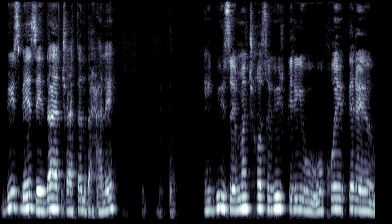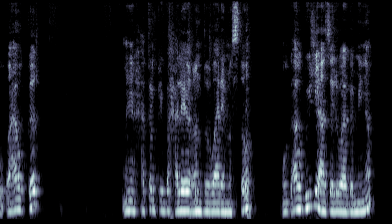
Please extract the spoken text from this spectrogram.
بیز به زیده چهتن دحاله يبيزا ما تشخص هيش كري وخوي كري وعوكر يعني حتى كي بحالي غند واري مستو وقاو بيجي عزل وابا مينا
